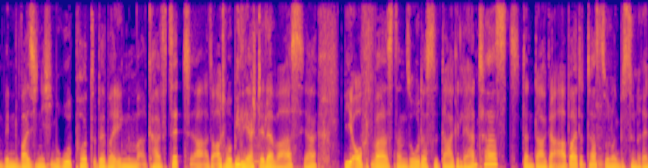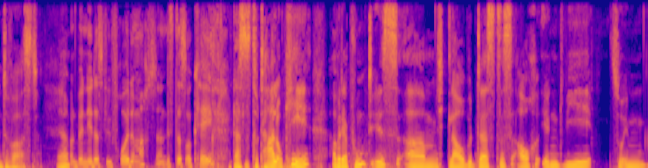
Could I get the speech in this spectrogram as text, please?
und wenn, weiß ich nicht, im Ruhrpott oder bei irgendeinem Kfz, also Automobilhersteller mhm. warst, ja, wie oft war es dann so, dass du da gelernt hast, dann da gearbeitet hast, mhm. so lange bis du in Rente warst. Ja. Und wenn dir das viel Freude macht, dann ist das okay. Das ist total okay. Aber der Punkt ist, ähm, ich glaube, dass das auch irgendwie so im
